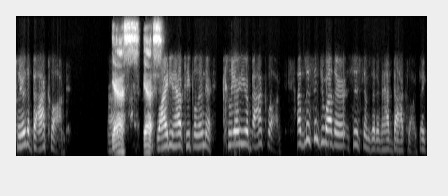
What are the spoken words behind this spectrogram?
clear the backlog. Right? Yes, yes. Why do you have people in there? Clear your backlog. I've listened to other systems that have had backlogs. Like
